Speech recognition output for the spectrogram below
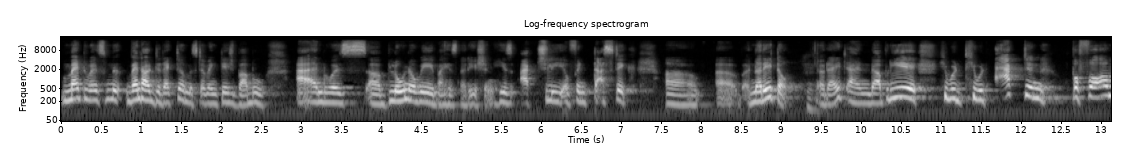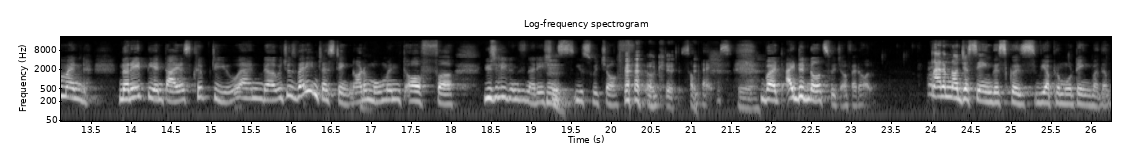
met with went our director mr venkatesh babu and was uh, blown away by his narration. He's actually a fantastic uh, uh, narrator mm-hmm. right? And Apriye, he would he would act and perform and narrate the entire script to you and uh, which was very interesting. Not a moment of uh, usually in these narrations hmm. you switch off okay. sometimes. Yeah. but i did not switch off at all and I'm not just saying this because we are promoting Vadham.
